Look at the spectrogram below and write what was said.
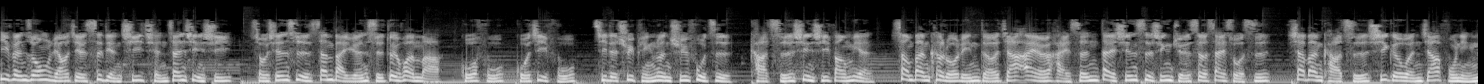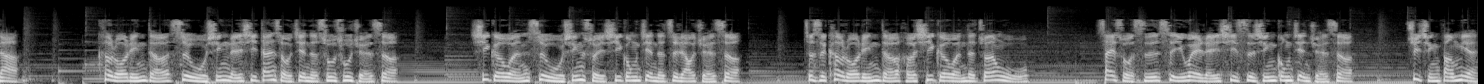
一分钟了解四点七前瞻信息。首先是三百原石兑换码，国服、国际服，记得去评论区复制。卡池信息方面，上半克罗林德加艾尔海森带新四星角色塞索斯，下半卡池西格文加弗宁娜。克罗林德是五星雷系单手剑的输出角色，西格文是五星水系弓箭的治疗角色。这是克罗林德和西格文的专武。塞索斯是一位雷系四星弓箭角色。剧情方面，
